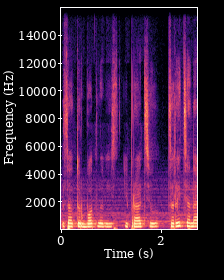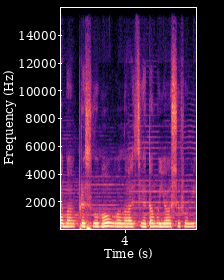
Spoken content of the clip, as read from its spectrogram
за турботливість і працю, цариця неба прислуговувала святому Йосифові,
